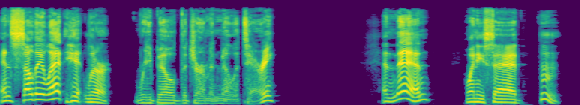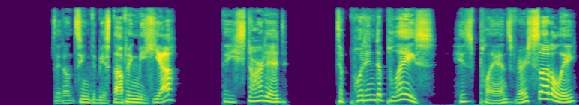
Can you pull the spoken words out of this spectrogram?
And so they let Hitler rebuild the German military. And then, when he said, hmm, they don't seem to be stopping me here, they started to put into place his plans very subtly,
